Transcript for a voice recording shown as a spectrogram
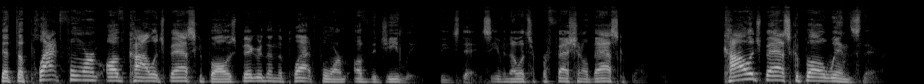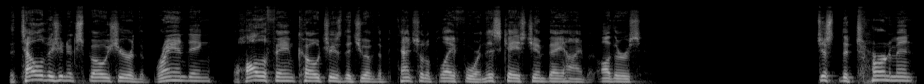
that the platform of college basketball is bigger than the platform of the G League these days, even though it's a professional basketball league. College basketball wins there. The television exposure, the branding, the Hall of Fame coaches that you have the potential to play for, in this case, Jim Boeheim, but others. Just the tournament,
